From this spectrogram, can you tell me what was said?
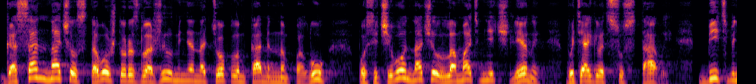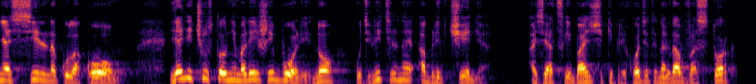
Гасан начал с того, что разложил меня на теплом каменном полу, после чего начал ломать мне члены, вытягивать суставы, бить меня сильно кулаком. Я не чувствовал ни малейшей боли, но удивительное облегчение – Азиатские банщики приходят иногда в восторг,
